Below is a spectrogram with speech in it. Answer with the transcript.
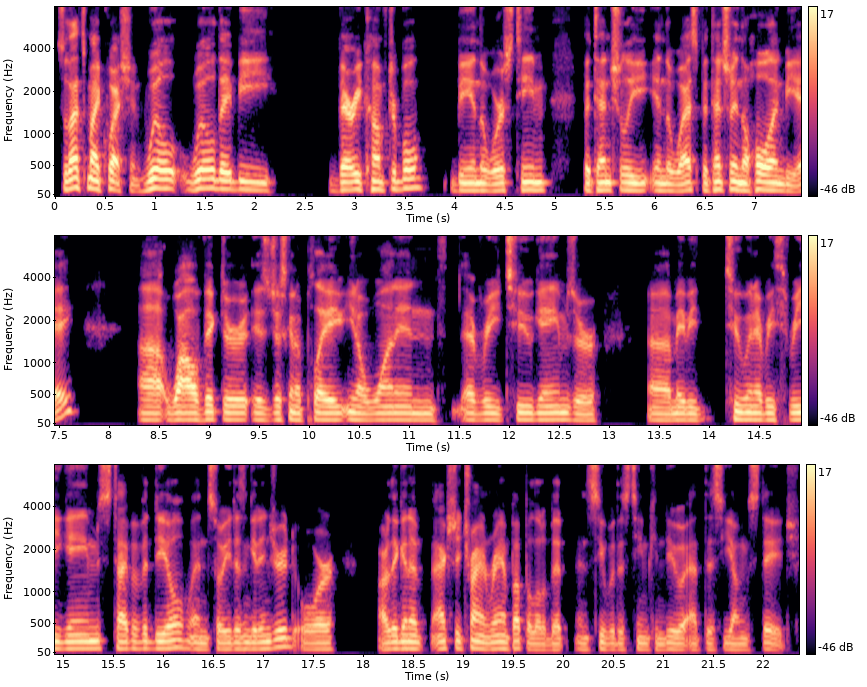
So that's my question. Will will they be very comfortable being the worst team potentially in the West, potentially in the whole NBA? Uh, while Victor is just going to play, you know, one in every two games or uh, maybe two in every three games type of a deal, and so he doesn't get injured, or are they going to actually try and ramp up a little bit and see what this team can do at this young stage?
